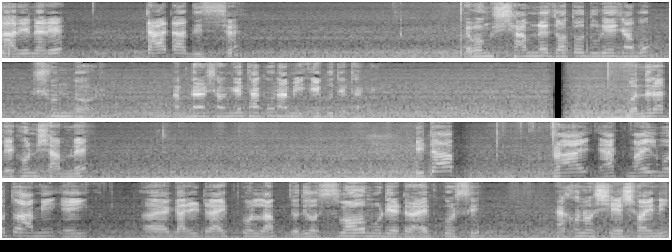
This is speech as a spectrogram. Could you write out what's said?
নাড়িয়ে নাড়িয়ে টাটা দিচ্ছে। এবং সামনে যত দূরে যাব সুন্দর। আপনার সঙ্গে থাকুন, আমি এগুতে থাকি। বন্ধুরা, দেখুন সামনে। এটা প্রায় এক মাইল মতো আমি এই গাড়ি ড্রাইভ করলাম। যদিও স্লো মুডে ড্রাইভ করছি। এখনও শেষ হয়নি।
